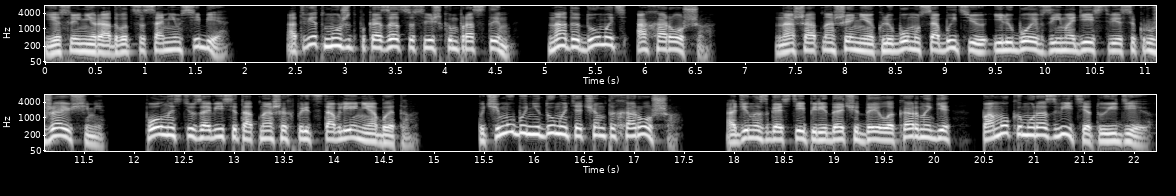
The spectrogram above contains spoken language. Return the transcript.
если не радоваться самим себе? Ответ может показаться слишком простым. Надо думать о хорошем. Наше отношение к любому событию и любое взаимодействие с окружающими полностью зависит от наших представлений об этом. Почему бы не думать о чем-то хорошем? Один из гостей передачи Дейла Карнеги помог ему развить эту идею.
